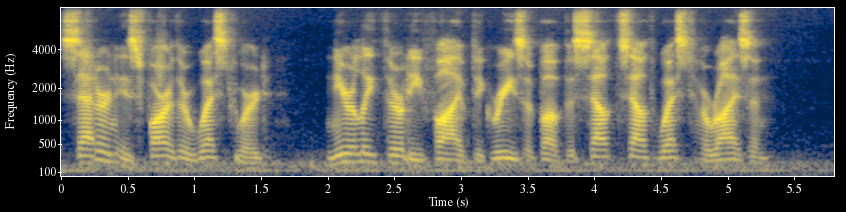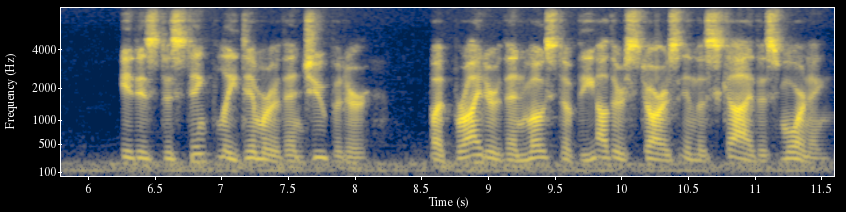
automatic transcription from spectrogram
Saturn is farther westward, nearly 35 degrees above the south-southwest horizon. It is distinctly dimmer than Jupiter, but brighter than most of the other stars in the sky this morning.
